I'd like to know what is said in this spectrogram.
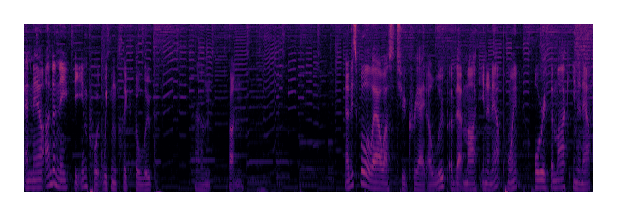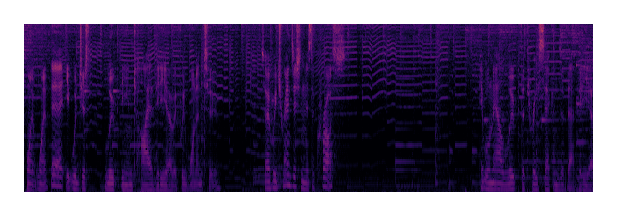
and now underneath the input we can click the loop um, button. Now this will allow us to create a loop of that mark in and out point, or if the mark in and out point weren't there, it would just loop the entire video if we wanted to. So if we transition this across, it will now loop the three seconds of that video.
